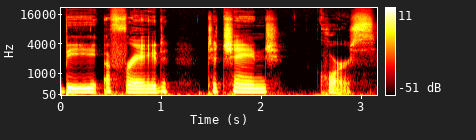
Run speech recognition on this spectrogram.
be afraid to change course.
